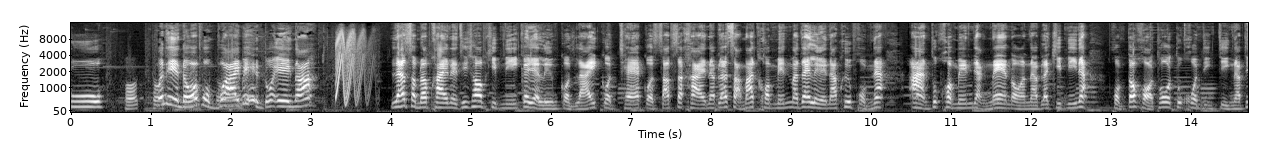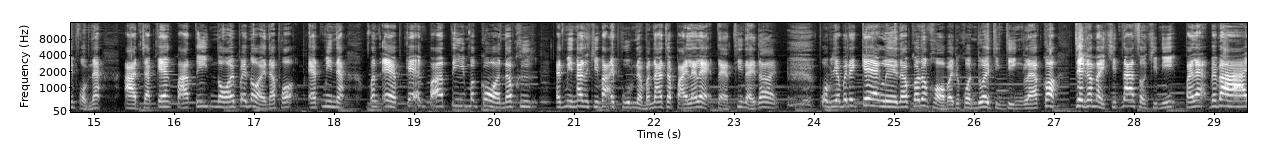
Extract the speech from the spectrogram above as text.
กู โทษโทษมันเห็นแต่ว่าผมวายไม่เห็นตัวเองนะ แล้วสำหรับใครเนี่ยที่ชอบคลิปนี้ก็อย่าลืมกดไลค์กดแชร์กด Subscribe นะครับและสามารถคอมเมนต์มาได้เลยนะคือผมเนี่ยอ่านทุกคอมเมนต์อย่างแน่นอนนะครับและคลิปนี้เนี่ย ผมต้องขอโทษทุกคนจริง ๆ นะที่ผมเนี่ยอาจจะแกล้งปาร์ตี้น้อยไปหน่อยนะเพราะแอดมินเนี่ยมันแอบแกล้งปาร์ตี้มาก่อนนะคือแอดมินน่าจะคิดว่าไอ้ภูมิเนี่ยมันน่าจะไปแล้วแหละ แต่ที่ไหนได้ ผมยังไม่ได้แกล้งเลยนะก็ต้องขอไปทุกคนด้วยจริง ๆ แล้วก็เจอกันใหม่คลิปหน้าส่วนคลิปนี้ไปแล้วบ๊ายบาย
